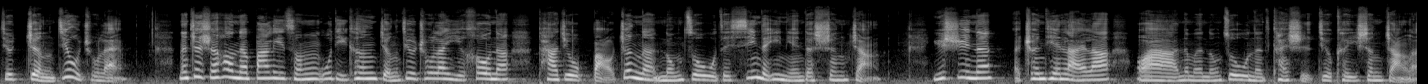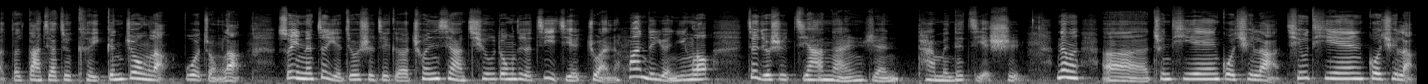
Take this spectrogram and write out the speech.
就拯救出来。那这时候呢，巴利从无底坑拯救出来以后呢，他就保证了农作物在新的一年的生长。于是呢，呃，春天来了，哇，那么农作物呢开始就可以生长了，大大家就可以耕种了、播种了。所以呢，这也就是这个春夏秋冬这个季节转换的原因喽。这就是迦南人他们的解释。那么，呃，春天过去了，秋天过去了。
